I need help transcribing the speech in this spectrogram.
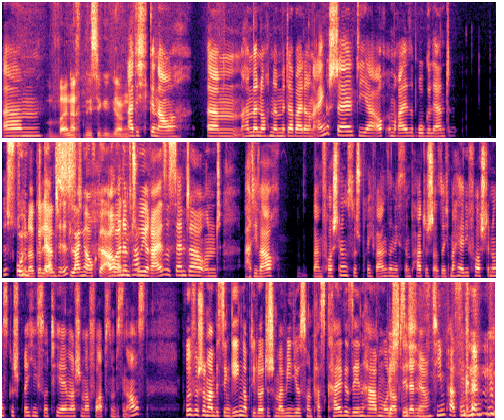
Ähm, Weihnachten ist sie gegangen. Hatte ich, genau. Ähm, haben wir noch eine Mitarbeiterin eingestellt, die ja auch im Reisebüro gelernt ist und oder gelernt ganz ist. lange auch gearbeitet Auch in einem TUI Reisecenter und ach, die war auch beim Vorstellungsgespräch wahnsinnig sympathisch. Also ich mache ja die Vorstellungsgespräche, ich sortiere immer schon mal vorab so ein bisschen aus. Prüfe schon mal ein bisschen gegen, ob die Leute schon mal Videos von Pascal gesehen haben oder Wichtig, ob sie dann ja. ins Team passen könnten,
